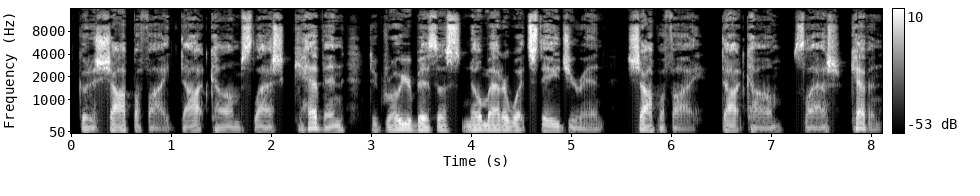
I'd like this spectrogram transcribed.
Go to shopify.com slash Kevin to grow your business no matter what stage you're in. Shopify.com slash Kevin.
